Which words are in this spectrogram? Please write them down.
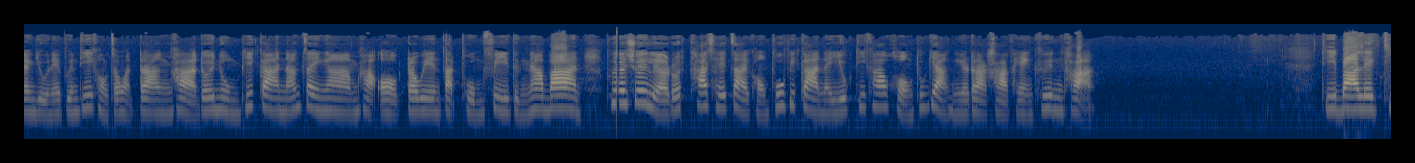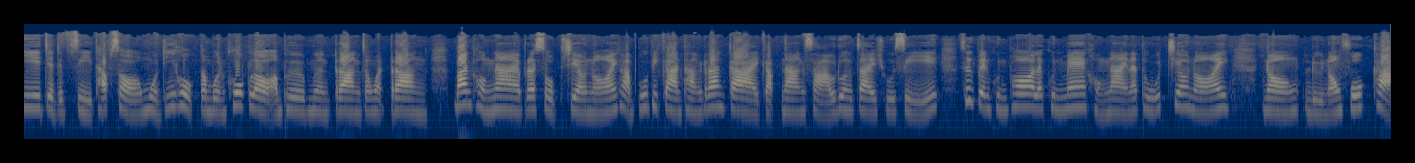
ยังอยู่ในพื้นที่ของจังหวัดตรังค่ะ โดยหนุ่มพิการน้ำใจงามค่ะ ออกตระเวนตัดผมฟรีถึงหน้าบ้าน เพื่อช่วยเหลือลดค่าใช้จ่ายของผู้พิการในยุคที่ข้าวของทุกอย่างมีราคาแพงขึ้นค่ะ ที่บ้านเลขที่ 74 ทับ 2 หมู่ที่ 6 ตำบลโคกหล่อ อำเภอเมืองตรัง จังหวัดตรัง บ้านของนายประสบเฉียวน้อยค่ะ ผู้พิการทางร่างกายกับนางสาวดวงใจชูศรีซึ่งเป็นคุณพ่อและคุณแม่ของนายนัทวุฒิเชี่ยวน้อย น้องหรือน้องฟุกค่ะ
